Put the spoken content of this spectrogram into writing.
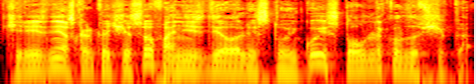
Через несколько часов они сделали стойку и стол для кладовщика.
